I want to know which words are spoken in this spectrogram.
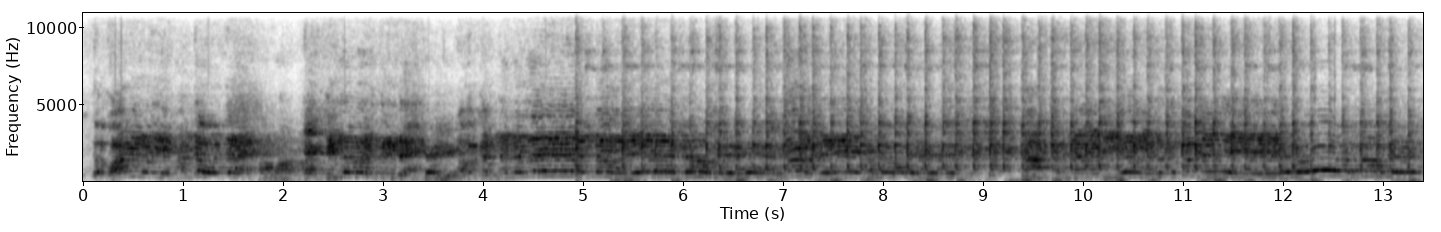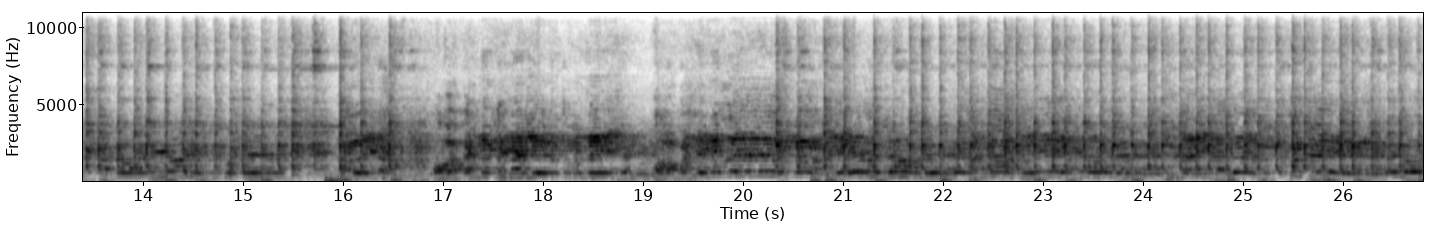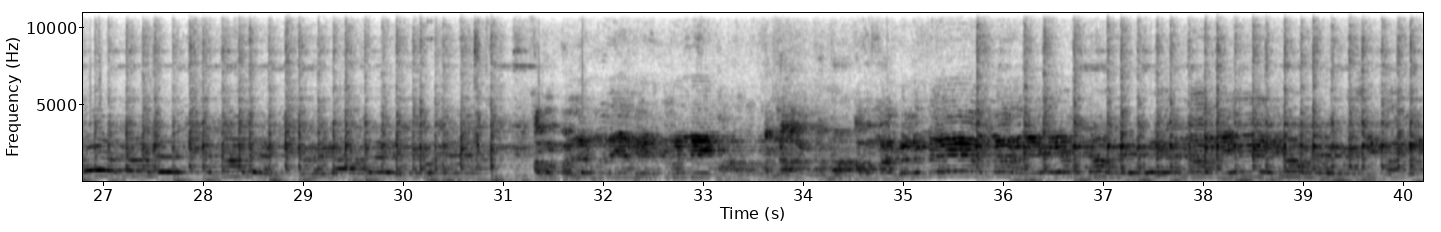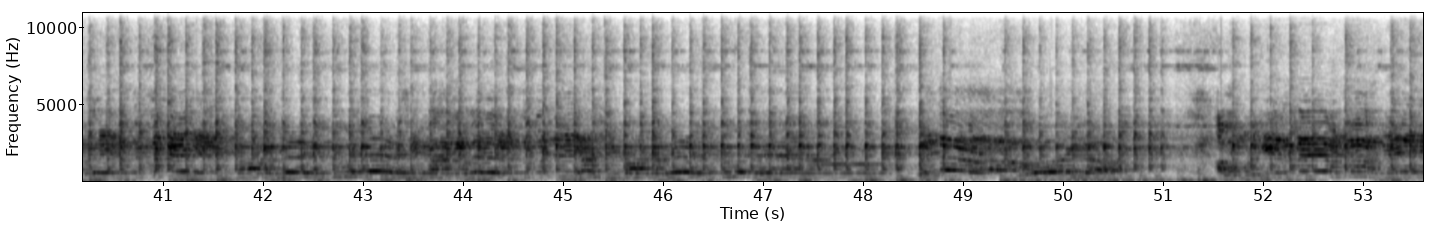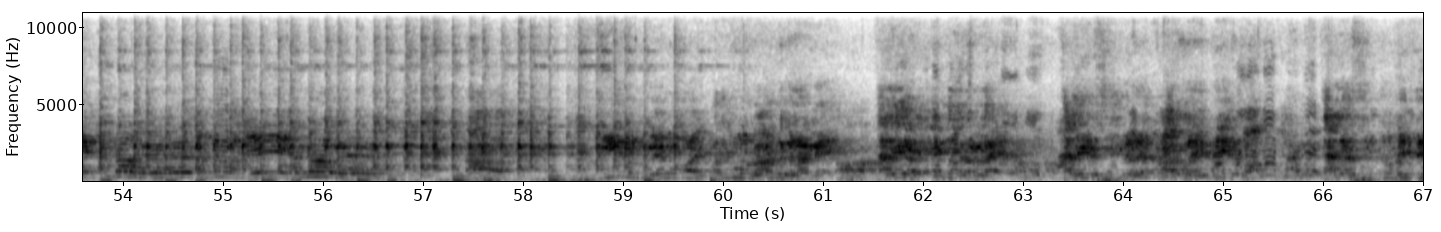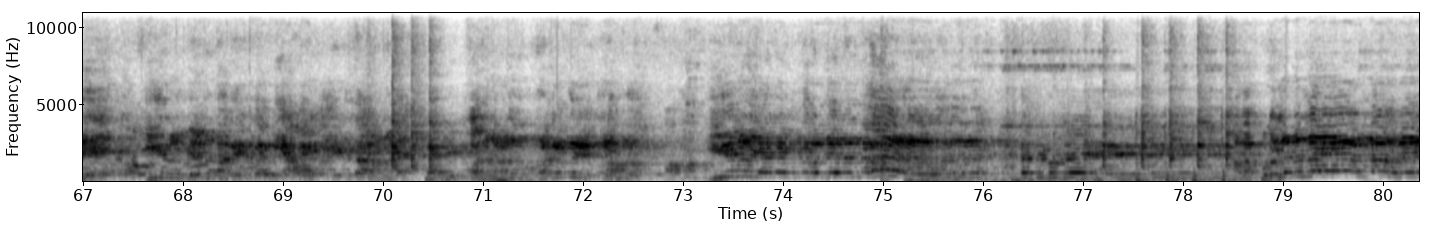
இந்த பாவியினுடைய மண்டை ஓட்ட நான் கிண்ணமா எடுத்துக்கிட்டேன். சரி. அவ கண்ண எடுத்துக்கொண்டு. அண்ணா அண்ணா. அவ ஆண்டுகளாக தலைய என்ன தரவில தலைய சிக்கல காட்டுல எப்படி இருக்கும்? தலை சிக்கு பிடித்து ஈரு வேணுமாக இருக்கக்கூடிய அவைகளை அதனால மகிழ்ந்து ஈரு ஏக எடுத்து வந்தேன்னா அவன் புடல அண்ணாவே.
